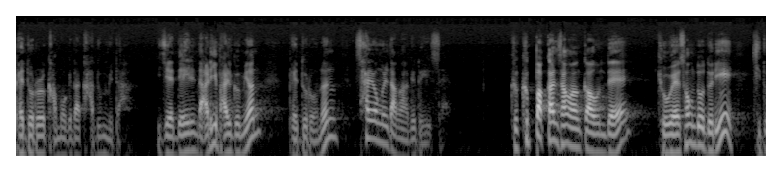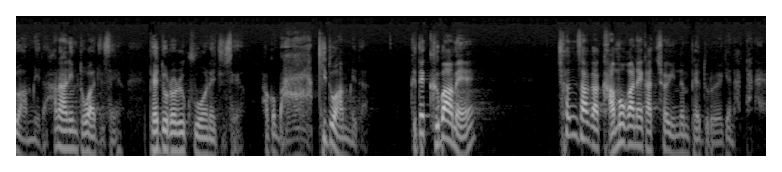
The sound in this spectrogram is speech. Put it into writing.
베드로를 감옥에다 가둡니다. 이제 내일 날이 밝으면 베드로는 사형을 당하게 돼 있어요. 그 급박한 상황 가운데 교회 성도들이 기도합니다. 하나님 도와주세요. 베드로를 구원해 주세요. 하고 막 기도합니다. 그때 그 밤에 천사가 감옥 안에 갇혀 있는 베드로에게 나타나요.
